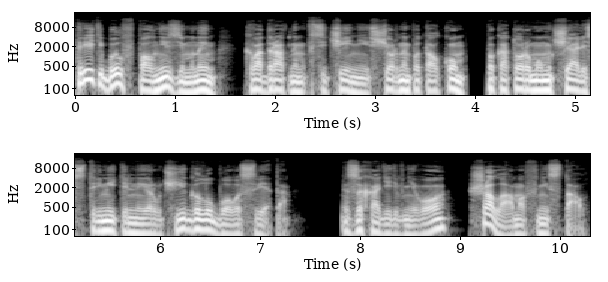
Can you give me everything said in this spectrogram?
Третий был вполне земным, квадратным в сечении, с черным потолком, по которому мчались стремительные ручьи голубого света. Заходить в него Шаламов не стал.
